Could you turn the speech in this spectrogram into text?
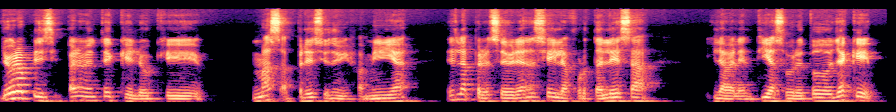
Yo creo principalmente que lo que más aprecio de mi familia es la perseverancia y la fortaleza y la valentía sobre todo, ya que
